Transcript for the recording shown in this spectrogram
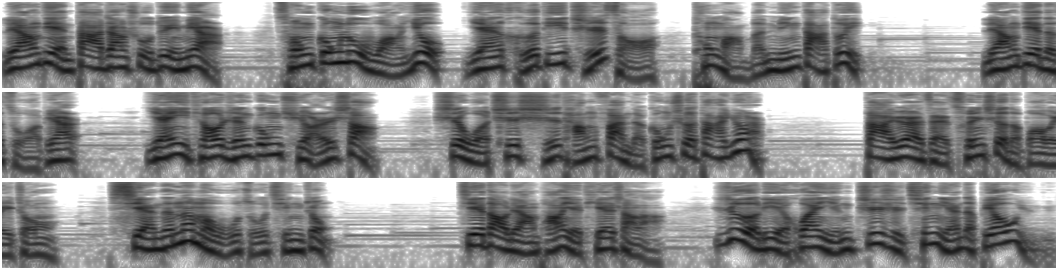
粮店大樟树对面，从公路往右沿河堤直走，通往文明大队。粮店的左边，沿一条人工渠而上，是我吃食堂饭的公社大院。大院在村社的包围中，显得那么无足轻重。街道两旁也贴上了“热烈欢迎知识青年”的标语，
